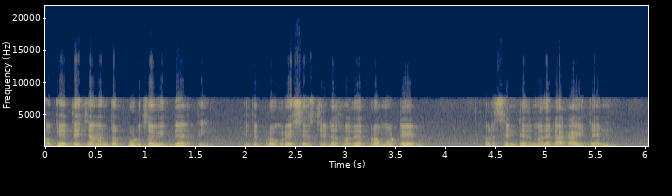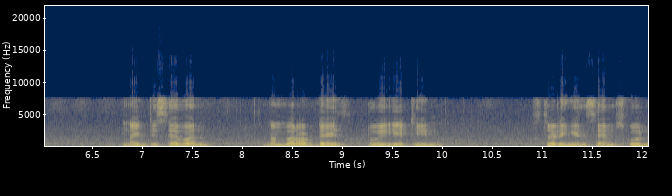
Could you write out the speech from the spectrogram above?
okay त्याच्यानंतर पुढचं विद्यार्थी. इथे प्रोग्रेशन स्टेटसमध्ये प्रमोटेड पर्सेंटेजमध्ये टाका इथे ninety seven number of days two eighteen studying in same school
